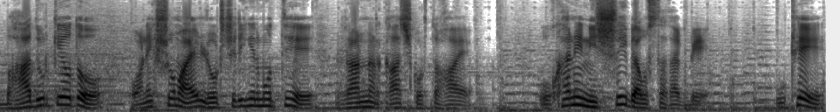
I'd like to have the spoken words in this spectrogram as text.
বাহাদুরকেও তো অনেক সময় লোডশেডিংয়ের মধ্যে রান্নার কাজ করতে হয়। ওখানে নিশ্চয়ই ব্যবস্থা থাকবে। উঠে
